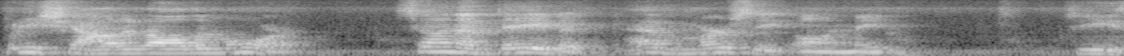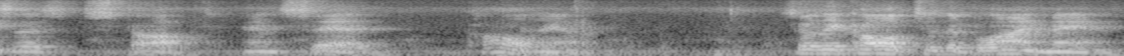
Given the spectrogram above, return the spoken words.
but he shouted all the more. Son of David, have mercy on me. Jesus stopped and said, Call him. So they called to the blind man,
